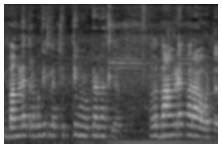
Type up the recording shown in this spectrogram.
बांगड्या तर बघितल्या किती मोठ्या घातल्या मला बांगड्या फार आवडतात.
